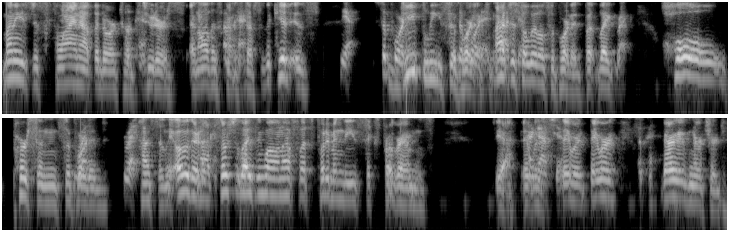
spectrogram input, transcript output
money is just flying out the door towards Okay. tutors and all this kind of stuff. So the kid is yeah supported. deeply supported, Supported, not just a little supported, but like Right. whole person supported Right. constantly. Oh, they're not socializing well enough. Let's put them in these six programs. Yeah, it I was. They were. They were Okay. very nurtured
